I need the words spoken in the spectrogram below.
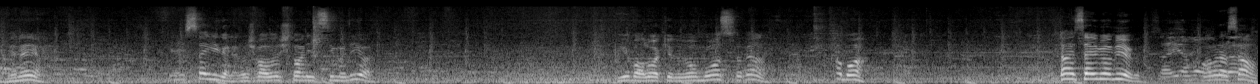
Tá vendo aí, ó? É isso aí, galera. Os valores estão ali em cima ali, ó. E o valor aqui do almoço, tá vendo? Acabou. Então é isso aí, meu amigo. Isso aí, irmão. Um abração.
